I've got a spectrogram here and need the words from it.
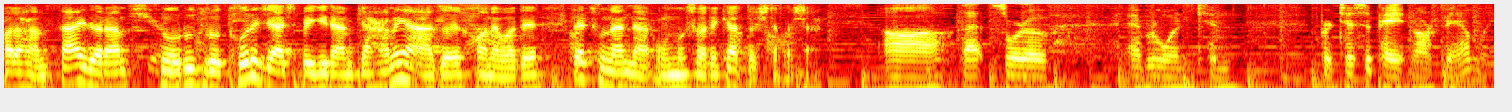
حالا هم سعی دارم نوروز رو طوری جشن بگیرم که همه اعضای خانواده بتونن در اون مشارکت داشته باشن uh, that sort of everyone can participate in our family.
